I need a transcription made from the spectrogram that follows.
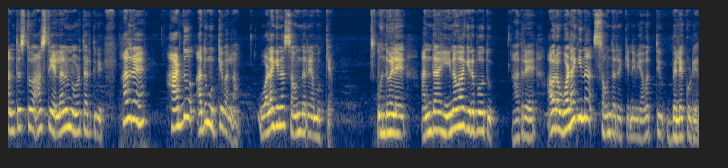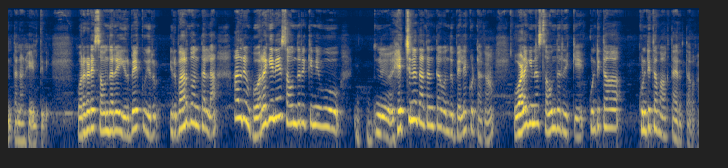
ಅಂತಸ್ತು, ಆಸ್ತಿ ಎಲ್ಲನೂ ನೋಡ್ತಾ ಇರ್ತೀವಿ. ಆದರೆ ಅದು ಅದು ಮುಖ್ಯವಲ್ಲ. ಒಳಗಿನ ಸೌಂದರ್ಯ ಮುಖ್ಯ. ಒಂದು ವೇಳೆ ಅಂದ ಹೀನವಾಗಿರಬಹುದು ಆದರೆ ಅವರ ಒಳಗಿನ ಸೌಂದರ್ಯಕ್ಕೆ ನೀವು ಯಾವತ್ತೂ ಬೆಲೆ ಕೊಡಿ ಅಂತ ನಾನು ಹೇಳ್ತೀನಿ. ಹೊರಗಡೆ ಸೌಂದರ್ಯ ಇರಬೇಕು, ಇರ್, ಇರಬಾರ್ದು ಅಂತಲ್ಲ, ಆದರೆ ಹೊರಗಿನೇ ಸೌಂದರ್ಯಕ್ಕೆ ನೀವು ಹೆಚ್ಚಿನದಾದಂಥ ಒಂದು ಬೆಲೆ ಕೊಟ್ಟಾಗ ಒಳಗಿನ ಸೌಂದರ್ಯಕ್ಕೆ ಕುಂಠಿತ ಕುಂಠಿತವಾಗ್ತಾ ಇರುತ್ತೆ ಅವಾಗ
